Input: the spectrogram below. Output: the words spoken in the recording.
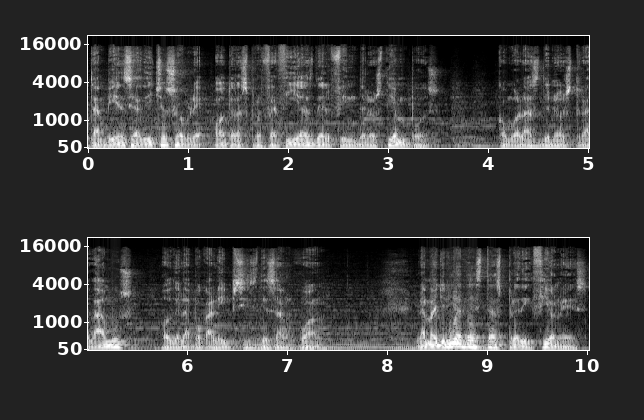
También se ha dicho sobre otras profecías del fin de los tiempos, como las de Nostradamus o del Apocalipsis de San Juan. La mayoría de estas predicciones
